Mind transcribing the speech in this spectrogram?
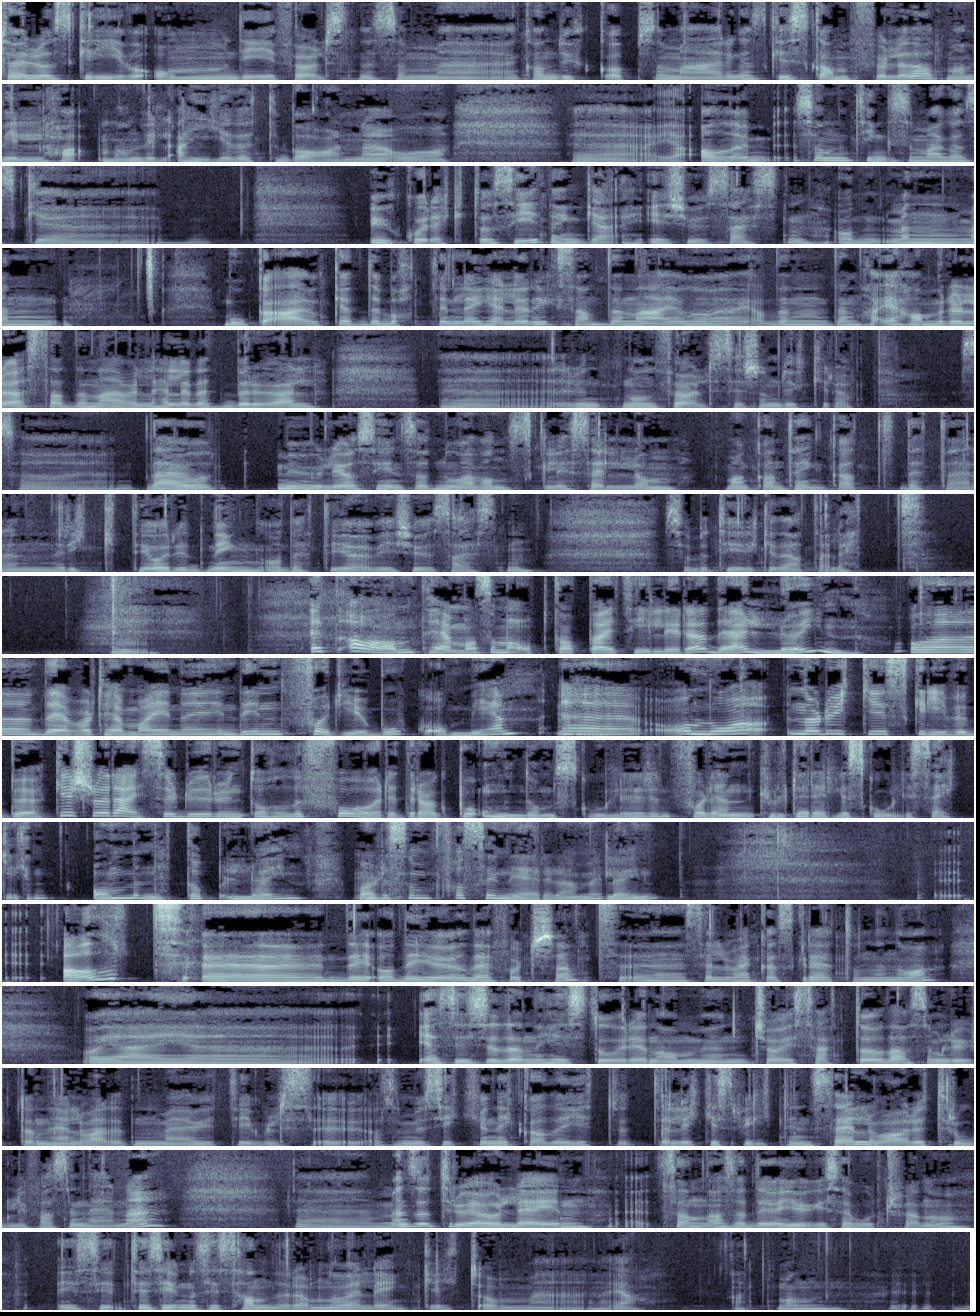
Tørre å skrive om de følelsene som eh, kan dukke opp, som er ganske skamfulle. Da. At man vil, ha, man vil, eie dette barnet og ja, alle sånne ting som er ganske ukorrekt å si, tenker jeg, i 2016. Og, men, men boka er jo ikke et debattinnlegg heller, ikke sant. Den er jo ja, den, den, Jeg hamrer løs at den er vel heller et brøl eh, rundt noen følelser som dukker opp. Så eh, det er jo mulig å synes at noe er vanskelig, selv om man kan tenke at dette er en riktig ordning, og dette gjør vi i 2016. Så betyr ikke det at det er lett. Mm. Et annet tema som har opptatt deg tidligere, det er løgn. Og det var tema i din forrige bok om igjen. Mm. Eh, og nå, når du ikke skriver bøker, så reiser du rundt og holder foredrag på ungdomsskoler for Den kulturelle skolesekken om nettopp løgn. Hva er det som fascinerer deg med løgnen? alt. Eh, det, og det gjør jo det fortsatt, eh, selv om jeg ikke har skrevet om det nå. Og jeg, eh, jeg syns jo denne historien om hun Joyce Hattow, da, som lurte en hel verden med utgivelse, altså musikk hun ikke hadde gitt ut eller ikke spilt inn selv, var utrolig fascinerende. Men så tror jeg jo løgn, sånn, altså det å ljuge seg bort fra noe, til syvende og sist handler om noe veldig enkelt. Om ja, at man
